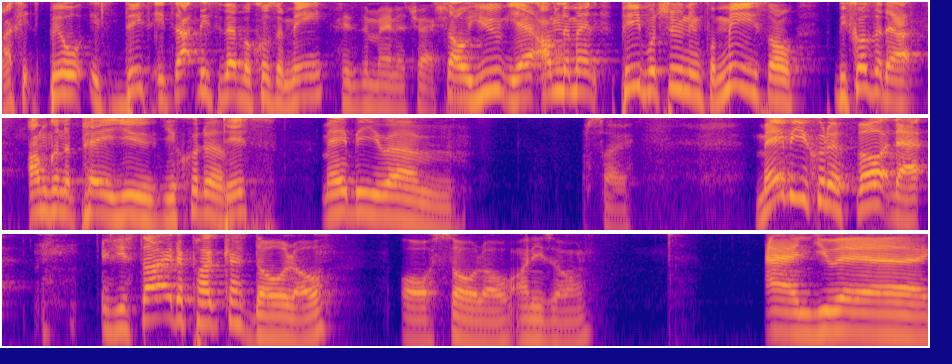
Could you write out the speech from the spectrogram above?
like it's built. It's this. It's at this level because of me. He's the main attraction. So you, yeah, I'm the man. People tuning for me, so because of that, I'm gonna pay you. you could have this. maybe you um sorry maybe you could have thought that if you started a podcast dolo or solo on his own and you were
